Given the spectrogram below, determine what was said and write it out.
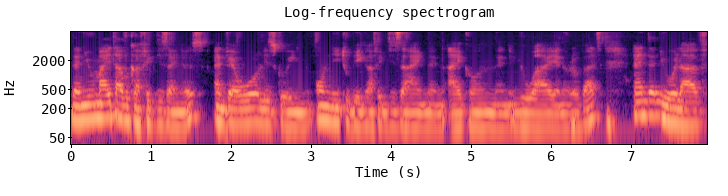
Then you might have graphic designers and their role is going only to be graphic design and icon and ui and all of that. And then you will have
